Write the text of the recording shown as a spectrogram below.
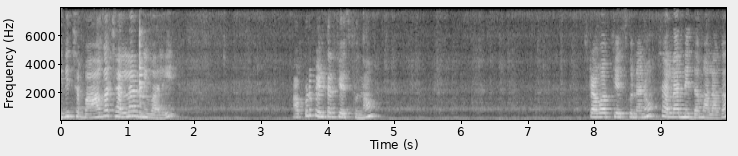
ఇది బాగా చల్లారనివ్వాలి. అప్పుడు ఫిల్టర్ చేసుకుందాం. స్టవ్ ఆఫ్ చేసుకున్నాను. చల్లారనిద్దాం అలాగా.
